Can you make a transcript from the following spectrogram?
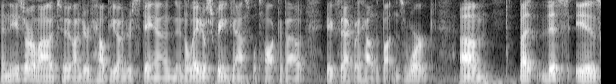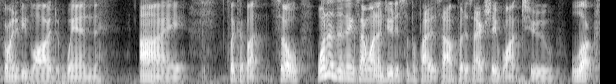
And these are allowed to under, help you understand. In a later screencast, we'll talk about exactly how the buttons work. Um, but this is going to be logged when I click a button. So one of the things I want to do to simplify this output is I actually want to look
